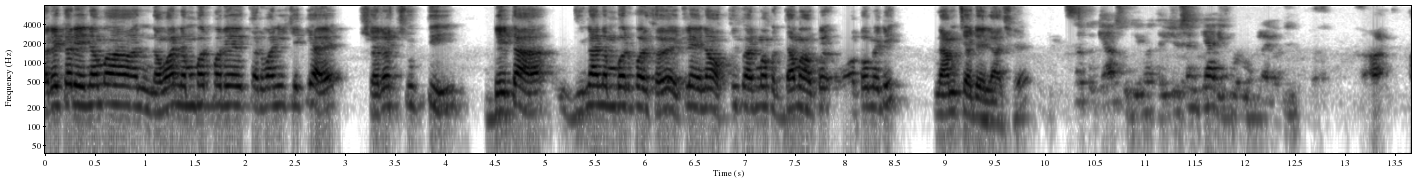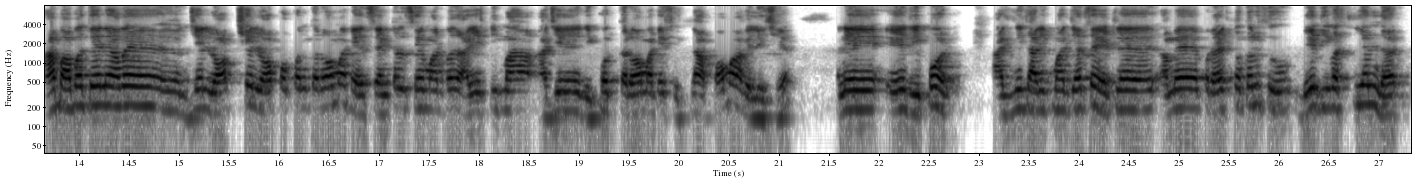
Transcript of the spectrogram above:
ખરેખર એનામાં નવા નંબર પર કરવાની જગ્યાએ શરત ચૂકતી ડેટા જૂના નંબર પર થયો એટલે એના ઓક્યુપાયરમાં બધામાં ઓટોમેટિક નામ ચડેલા છે. સર તો ક્યાં સુધીમાં થઈ જશે ક્યાં રિપોર્ટ મોકલાયો છે? આ- બાબતે હવે જે લોક છે, લોક ઓપન કરવા માટે સેન્ટ્રલ સેવ મારફત આઈઆઈટીમાં આજે રિપોર્ટ કરવા માટે સૂચના આપવામાં આવેલી છે. અને એ રિપોર્ટ આજની તારીખમાં જશે એટલે અમે પ્રયત્ન કરીશું બે દિવસની અંદર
